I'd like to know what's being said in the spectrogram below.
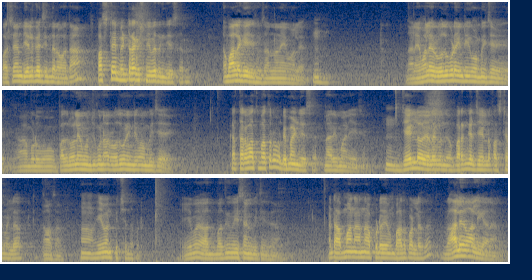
ఫస్ట్ టైం జైలుకి వచ్చిన తర్వాత ఫస్ట్ టైం ఇంట్రాగేషన్ ఏ విధంగా చేశారు? వాళ్ళకే చేసింది సార్. నన్ను ఏమలే నన్ను ఏమలే రోజు కూడా ఇంటికి పంపించేది అప్పుడు పది రోజులు ఏమో ఉంచుకున్నారు రోజు కూడా ఇంటికి పంపించేది. కానీ తర్వాత మాత్రం డిమాండ్ చేశారు. నా రిమాండ్ చేసి ఉమ్, జైల్లో ఎలాగుంది? వరంగల్ జైల్లో ఫస్ట్ టైం వెళ్ళారు అవును సార్. ఏమనిపించింది అప్పుడు? ఏమో అది బతికి వేస్ట్ అనిపించింది సార్. అంటే అమ్మా నాన్న అప్పుడు ఏం బాధపడలేదా? రాలేదు వాళ్ళు ఇక నాకు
